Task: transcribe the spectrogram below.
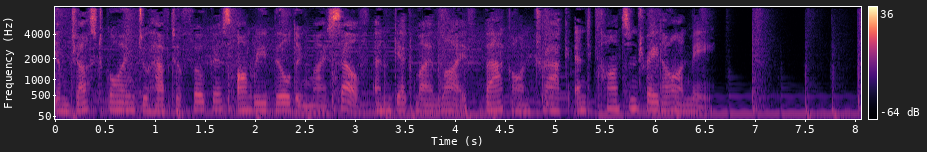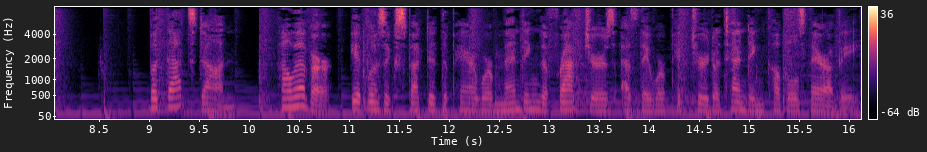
I'm just going to have to focus on rebuilding myself and get my life back on track and concentrate on me. But that's done. However, it was expected the pair were mending the fractures as they were pictured attending couples therapy.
